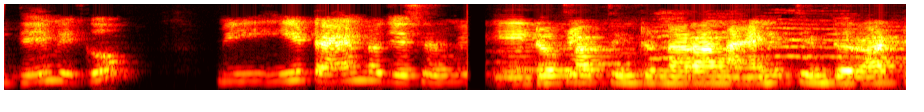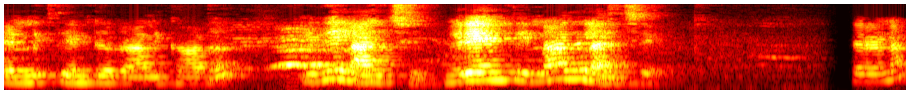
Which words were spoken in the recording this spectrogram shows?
ఇదే మీకు మీ ఈ టైంలో చేసేది మీరు ఎయిట్ ఓ క్లాక్ తింటున్నారా? నైన్కి తింటురా? టెన్కి తింటురా అని కాదు. ఇది లంచ్. మీరేం తిన్నా అది లంచే. సరేనా?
